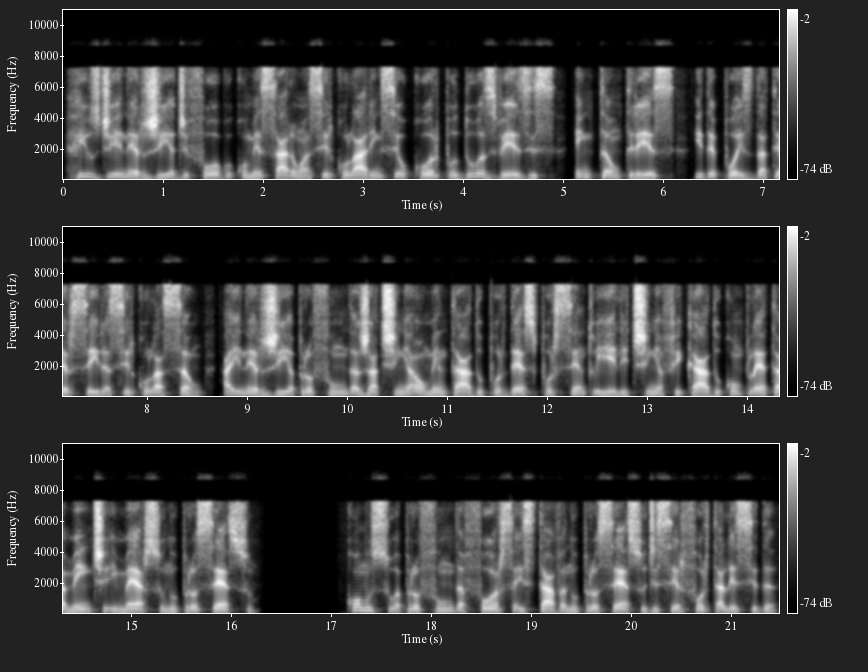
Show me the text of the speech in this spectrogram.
Rios de energia de fogo começaram a circular em seu corpo duas vezes, então três, e depois da terceira circulação, a energia profunda já tinha aumentado por 10% e ele tinha ficado completamente imerso no processo. Como sua profunda força estava no processo de ser fortalecida,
